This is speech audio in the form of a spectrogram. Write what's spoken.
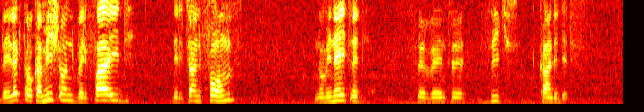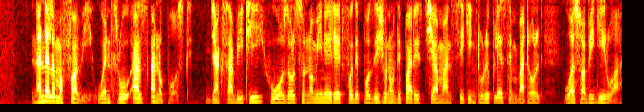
the Electoral Commission verified the return forms, nominated 76 candidates. Nandala Mafabi went through as unopposed. Jack Sabiti, who was also nominated for the position of the party's chairman seeking to replace embattled Waswa Birigwa,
